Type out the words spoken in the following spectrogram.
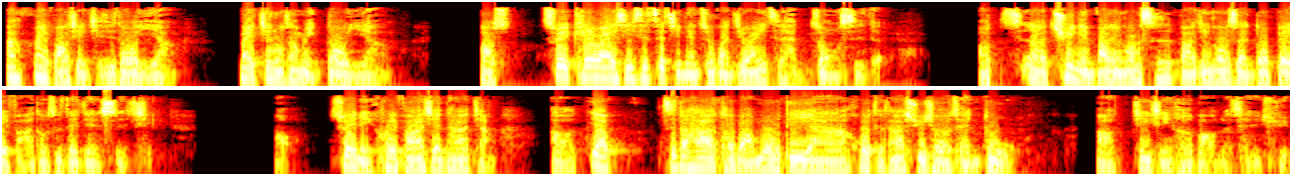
啊，卖保险其实都一样，卖金融商品都一样。哦，所以 KYC 是这几年主管机关一直很重视的。哦，呃，去年保险公司、保金公司很多被罚都是这件事情。哦，所以你会发现他讲。好，要知道他的投保目的啊，或者他需求的程度啊，进行核保的程序。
